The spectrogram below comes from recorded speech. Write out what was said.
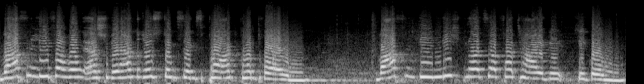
Waffenlieferungen erschweren Rüstungsexportkontrollen. Waffen dienen nicht nur zur Verteidigung.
